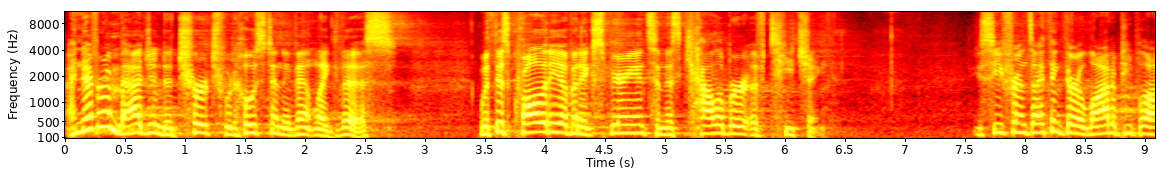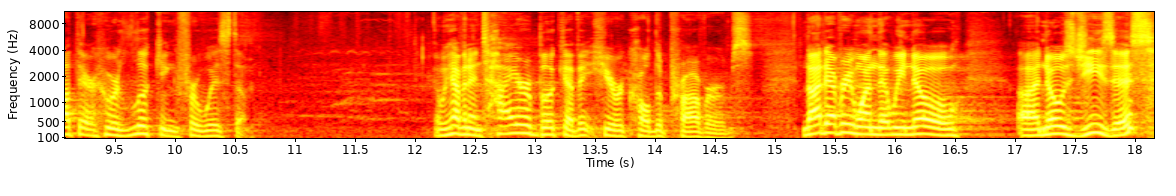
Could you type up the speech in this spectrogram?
I never imagined a church would host an event like this with this quality of an experience and this caliber of teaching. You see, friends, I think there are a lot of people out there who are looking for wisdom And we have an entire book of it here called the Proverbs. Not everyone that we know uh, knows Jesus.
